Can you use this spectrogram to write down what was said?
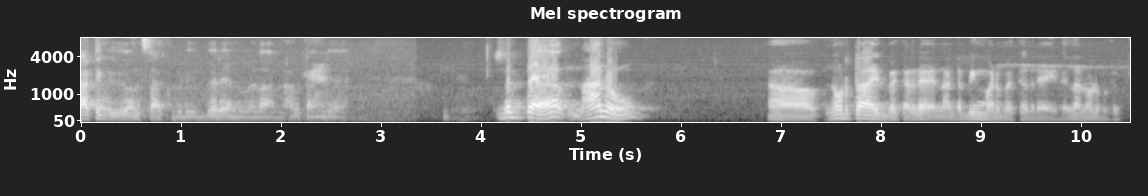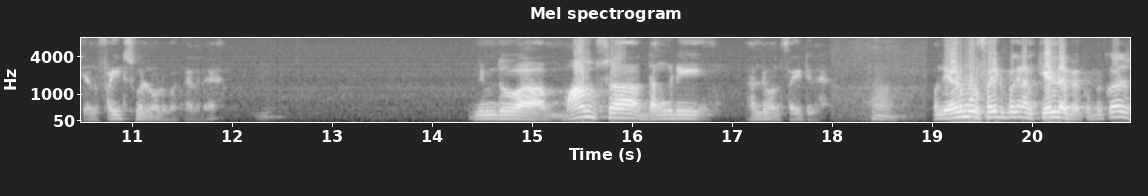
ಸ್ಟಾರ್ಟಿಂಗ್ ಒಂದು ಸಾಕು ಬಿಡಿ ಬೇರೆ ಏನು ಬೇಡ ಅಂದ್ಬಿಟ್ಟು ಹಂಗೆ ಬಟ್ ನಾನು ನೋಡ್ತಾ ಇರಬೇಕಾದ್ರೆ ನಾನು ಡಬ್ಬಿಂಗ್ ಮಾಡಬೇಕಾದ್ರೆ ಇದೆಲ್ಲ ನೋಡ್ಬೇಕಾದ್ರೆ ಕೆಲವು ಫೈಟ್ಸ್ಗಳು ನೋಡಬೇಕಾದ್ರೆ ನಿಮ್ಮದು ಆ ಮಾಂಸದ ಅಂಗಡಿ ಅಲ್ಲಿ ಒಂದು ಫೈಟ್ ಇದೆ. ಒಂದು ಎರಡು ಮೂರು ಫೈಟ್ ಬಗ್ಗೆ ನಾನು ಕೇಳಲೇಬೇಕು ಬಿಕಾಸ್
